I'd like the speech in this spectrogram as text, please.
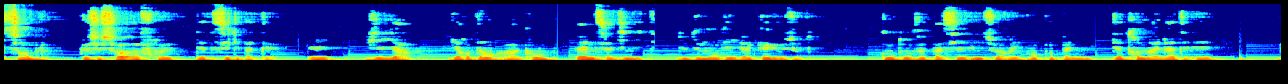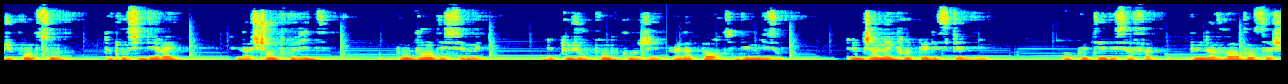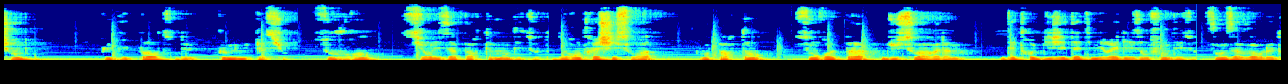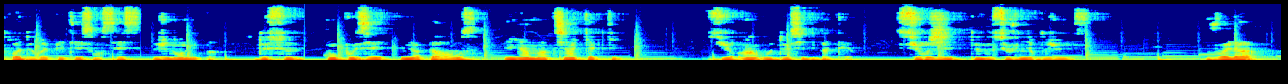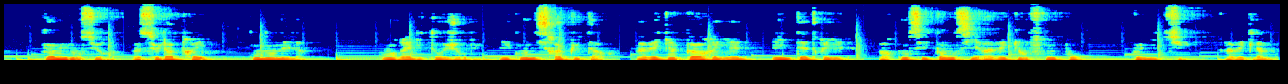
semble que ce soit affreux d'être célibataire. Et, vieillard, gardant à grande peine sa dignité, de demander accueil aux autres. Quand on veut passer une soirée en compagnie, d'être malade et du coin de son lit, de considérer la chambre vide pendant des semaines, de toujours prendre congé à la porte des maisons, de ne jamais grimper l'escalier aux côtés de sa femme, de n'avoir dans sa chambre que des portes de communication s'ouvrant sur les appartements des autres, de rentrer chez soi en partant son repas du soir à la main, d'être obligé d'admirer les enfants des autres, sans avoir le droit de répéter sans cesse je n'en ai pas, de se composer une apparence et un maintien calqué sur un ou deux célibataires, surgit de nos souvenirs de jeunesse. Voilà comme il en sera, à cela près qu'on en est là, en réalité aujourd'hui, et qu'on y sera plus tard, avec un corps réel et une tête réelle, par conséquent aussi avec un front pour dessus, avec la main.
